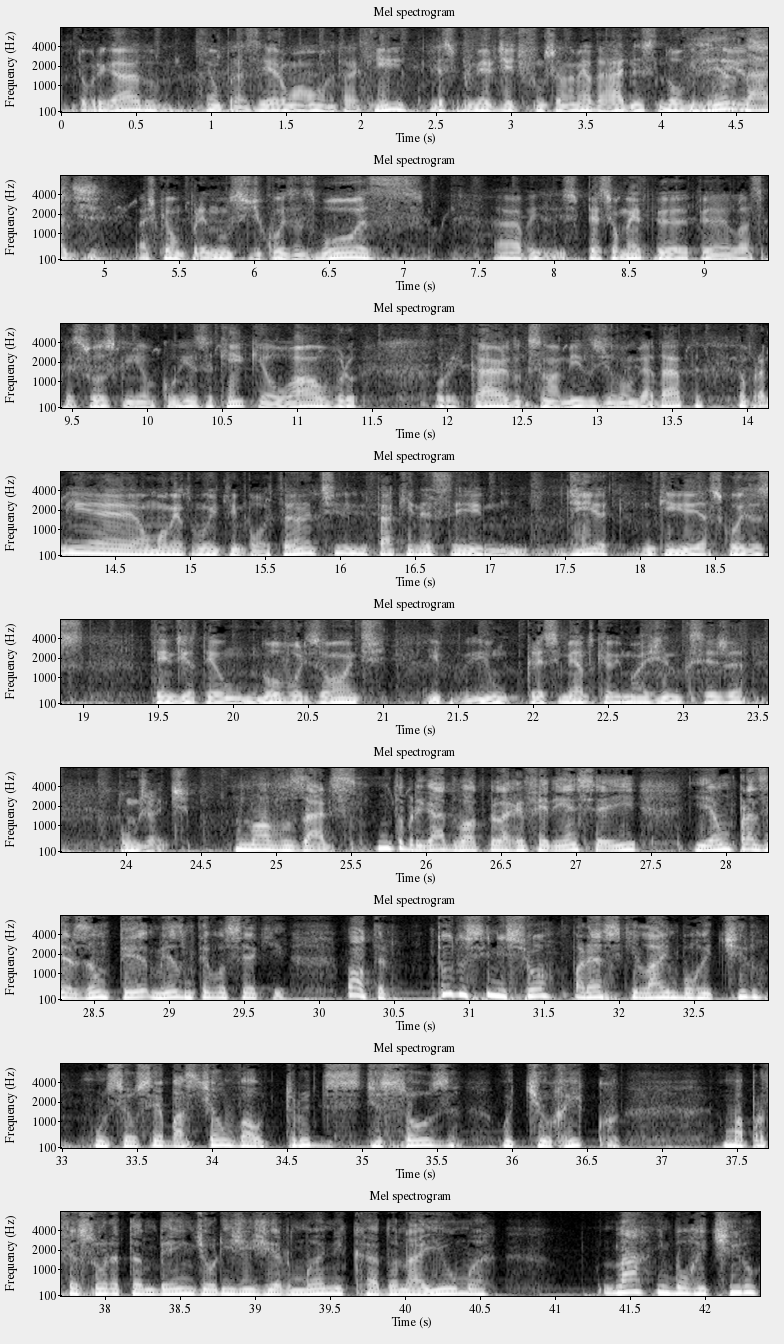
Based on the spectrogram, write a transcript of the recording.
Muito obrigado. É um prazer, uma honra estar aqui. Esse primeiro dia de funcionamento da rádio nesse novo endereço. Verdade. Acho que é um prenúncio de coisas boas. ah, especialmente pe- pelas pessoas que eu conheço aqui, que é o Álvaro, o Ricardo, que são amigos de longa data. Então, para mim é um momento muito importante estar aqui nesse dia em que as coisas tendem a ter um novo horizonte e, e um crescimento que eu imagino que seja punjante. Novos ares. Muito obrigado, Walter, pela referência aí. E é um prazerzão ter, mesmo ter você aqui. Walter, tudo se iniciou, parece que lá em Bom Retiro, com o seu Sebastião Valtrudes de Souza, o tio Rico, uma professora também de origem germânica, a dona Ilma, lá em Bom Retiro.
